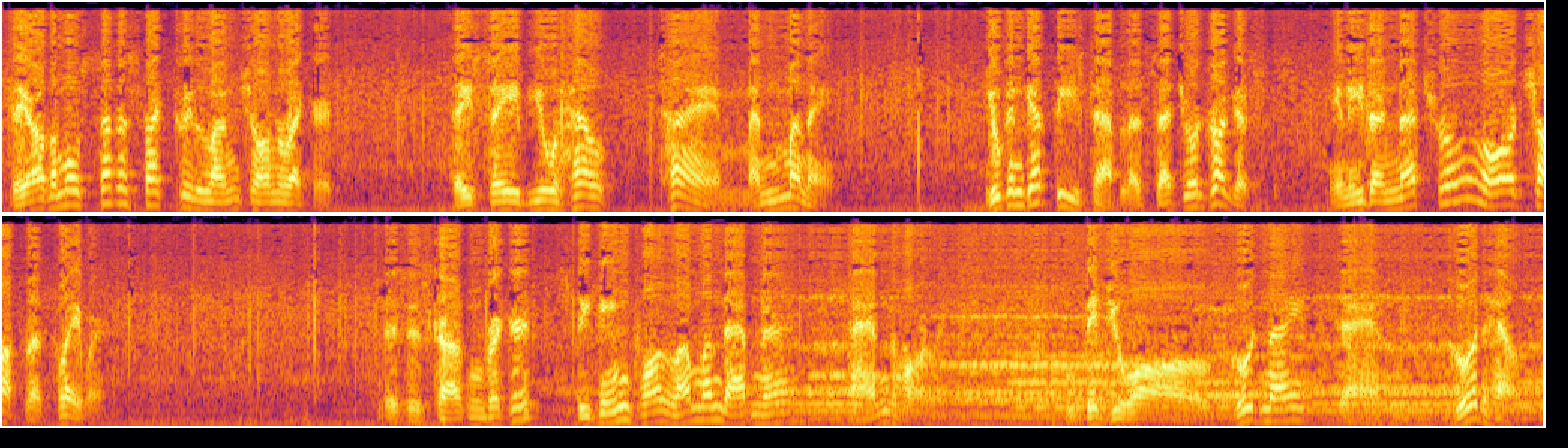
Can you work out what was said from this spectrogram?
They are the most satisfactory lunch on record. They save you health, time, and money. You can get these tablets at your druggist in either natural or chocolate flavor. This is Carlton Brickert speaking for Lum and Abner and Horlick, bid you all good night and good health.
